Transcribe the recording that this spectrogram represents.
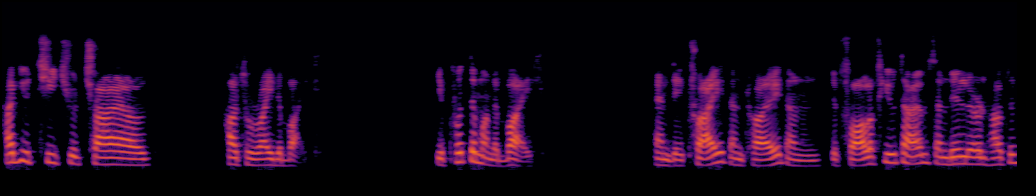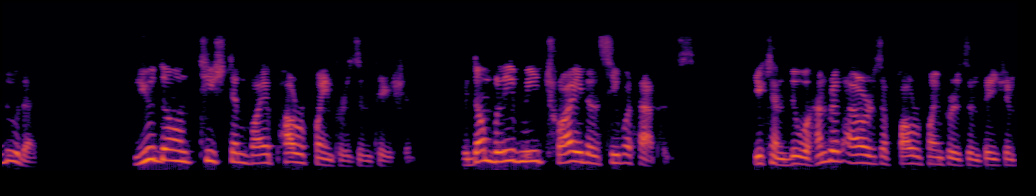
How do you teach your child how to ride a bike? You put them on a bike and they try it and try it and they fall a few times and they learn how to do that you don't teach them by a PowerPoint presentation. If you don't believe me, try it and see what happens. You can do 100 hours of PowerPoint presentation.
